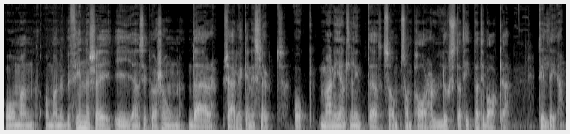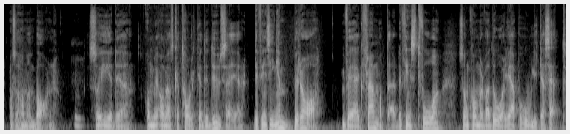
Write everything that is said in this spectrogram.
Och om man, om man nu befinner sig i en situation där kärleken är slut och man egentligen inte som, som par har lust att hitta tillbaka till det och så har man barn så är det, om jag, om jag ska tolka det du säger, det finns ingen bra väg framåt där. Det finns två som kommer vara dåliga på olika sätt.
